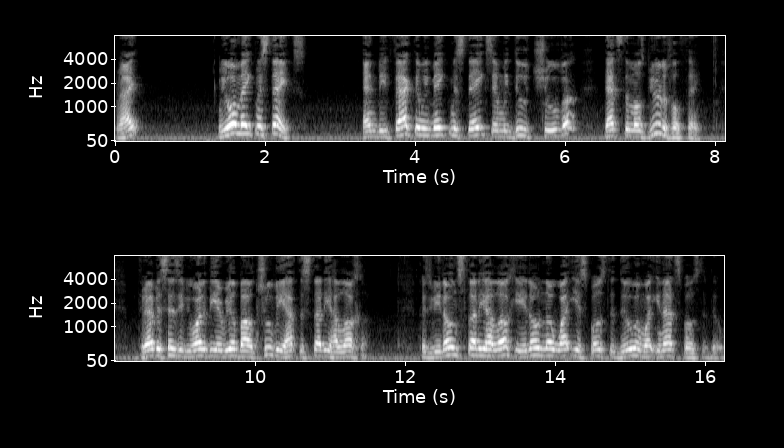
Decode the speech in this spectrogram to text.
right? We all make mistakes. And the fact that we make mistakes and we do tshuva, that's the most beautiful thing. The Rebbe says if you want to be a real Baal tshuva, you have to study halacha. Because if you don't study halacha, you don't know what you're supposed to do and what you're not supposed to do.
